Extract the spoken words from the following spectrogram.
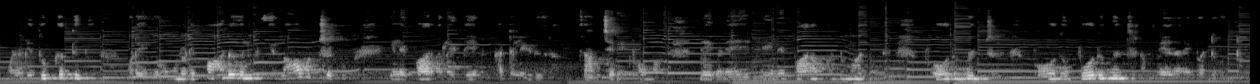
உங்களுடைய துக்கத்துக்கு உங்களுடைய உங்களுடைய பாடுகளுக்கு எல்லாவற்றுக்கும் இலைப்பாறுதலை தேவன் கட்டளையிடுகிறார். நாம் ஜெபிப்போமா? தேவனே இலை பாரம் பண்ணுமான் போதும் என்று போதும் போதும் என்று நம் வேதனைப்பட்டு விட்டோம்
